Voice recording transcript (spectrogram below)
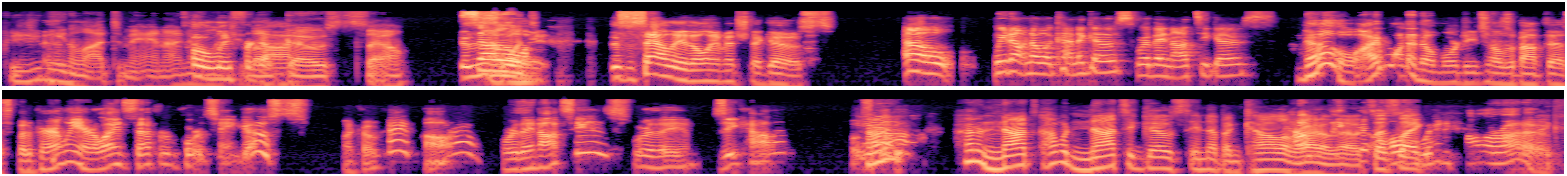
Because you mean a lot to me, and I know Totally you forgot. love ghosts. So this, is So- only, this is sadly it only mentioned a ghost oh, we don't know what kind of ghosts. Were they Nazi ghosts? no i want to know more details about this but apparently airline staff report seeing ghosts like okay all right were they nazis were they Sieg Heiling? What's How going do- on? How do not how would Nazi ghosts end up in Colorado did though? So it's all like the way to Colorado. like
